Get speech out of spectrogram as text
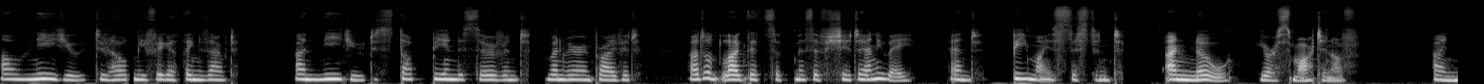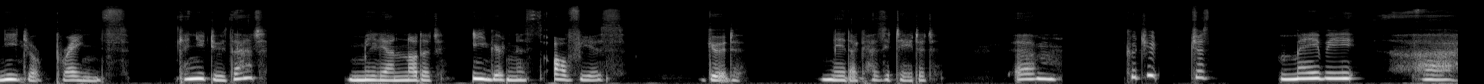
I'll need you to help me figure things out. I need you to stop being the servant when we're in private. I don't like that submissive shit anyway. And be my assistant. I know you're smart enough. I need your brains. Can you do that? Milia nodded, eagerness obvious. Good. Nedek hesitated. Um, could you just maybe. Uh,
